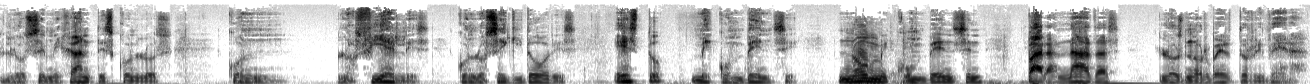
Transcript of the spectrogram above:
los semejantes, con los con los fieles, con los seguidores. Esto me convence. No me convencen para nada los Norberto Rivera.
